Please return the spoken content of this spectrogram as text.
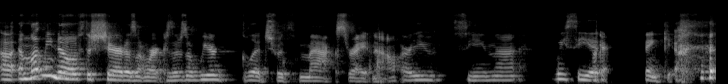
uh, and let me know if the share doesn't work because there's a weird glitch with Max right now. Are you seeing that? We see it. Okay. Thank you.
